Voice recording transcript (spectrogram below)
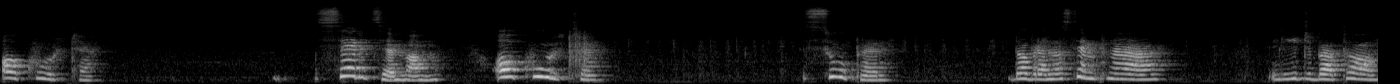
O kurczę. Serce mam. O kurczę. Super. Dobra, następna liczba to.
